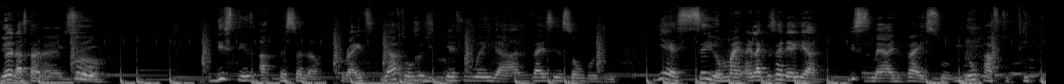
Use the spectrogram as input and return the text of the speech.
You understand? like, so bro, these things are personal, right? You have to also be careful when you are advising somebody. Yes, say your mind. And like I said earlier, this is my advice, so you don't have to take it.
